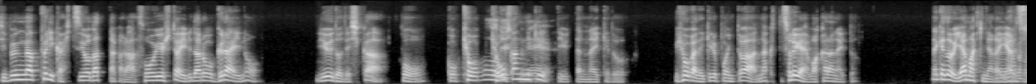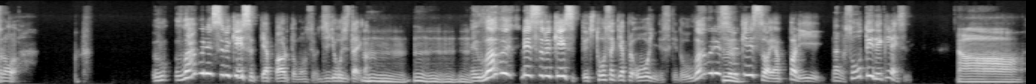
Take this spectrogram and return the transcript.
自分がプリカ必要だったから、そういう人はいるだろうぐらいの流度でしか、こう、こう共共感できるって言ったらないけど、評価できるポイントはなくて、それ以外は分からないと。だけど、山木ならやるぞと。う上振れするケースってやっぱあると思うんですよ、事業自体が。上振れするケースってうち投資先やっぱり多いんですけど、上振れするケースはやっぱりなんか想定できないですね。あ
